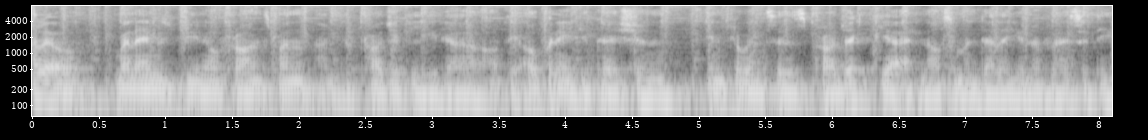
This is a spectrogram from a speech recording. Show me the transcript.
Hello, my name is Gino Fransman. I'm the project leader of the Open Education Influences project here at Nelson Mandela University.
